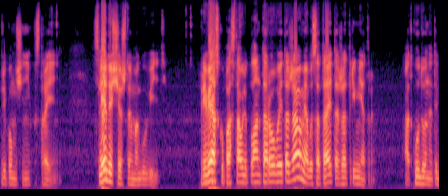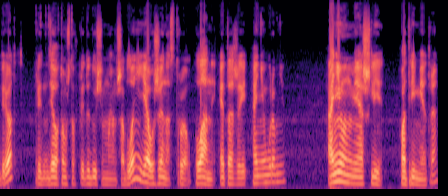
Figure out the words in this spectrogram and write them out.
при помощи них построение. Следующее, что я могу увидеть. Привязку поставлю план второго этажа, у меня высота этажа 3 метра. Откуда он это берет? Дело в том, что в предыдущем моем шаблоне я уже настроил планы этажей, а не уровни. Они у меня шли по 3 метра.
